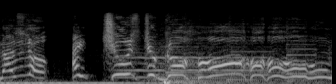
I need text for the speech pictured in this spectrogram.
Laszlo, I choose to go home.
